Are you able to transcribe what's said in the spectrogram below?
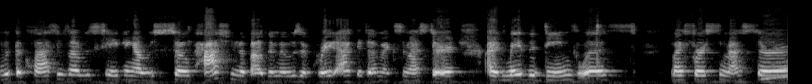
with the classes I was taking, I was so passionate about them. It was a great academic semester. I had made the dean's list my first semester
